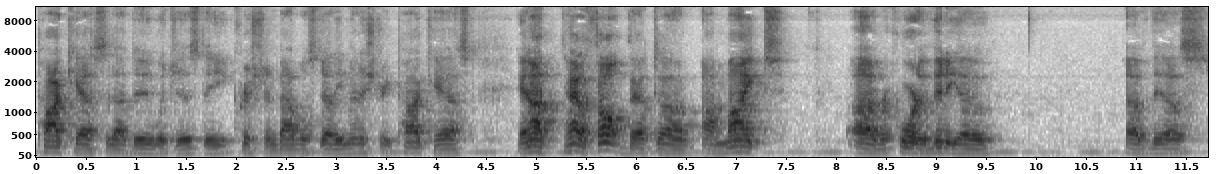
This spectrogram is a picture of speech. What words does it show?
podcast that I do, which is the Christian Bible Study Ministry podcast. And I had a thought that uh, I might uh, record a video of this.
